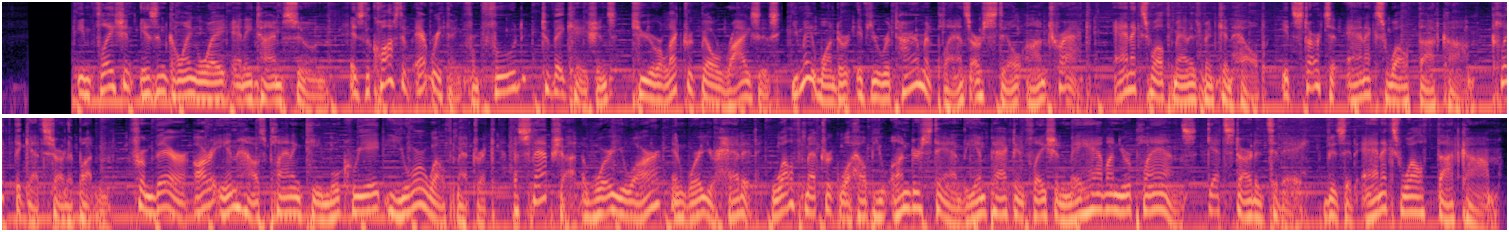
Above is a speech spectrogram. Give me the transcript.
Inflation isn't going away anytime soon. As the cost of everything from food to vacations to your electric bill rises, you may wonder if your retirement plans are still on track. Annex Wealth Management can help. It starts at annexwealth.com. Click the Get Started button. From there, our in house planning team will create your wealth metric, a snapshot of where you are and where you're headed. Wealth Metric will help you understand the impact inflation may have on your plans. Get started today. Visit annexwealth.com.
